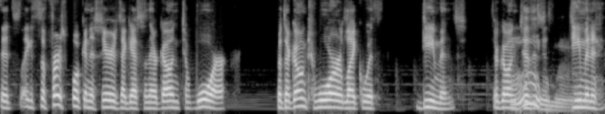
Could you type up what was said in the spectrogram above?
That's like it's the first book in a series, I guess, and they're going to war, but they're going to war like with demons. They're going to this demon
